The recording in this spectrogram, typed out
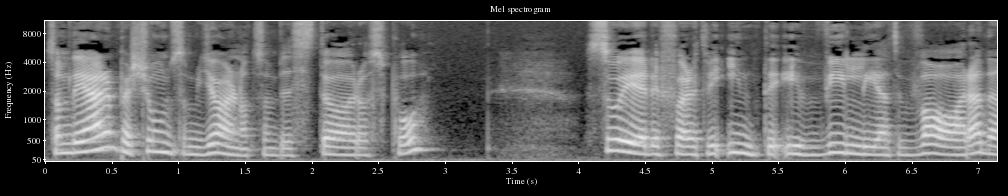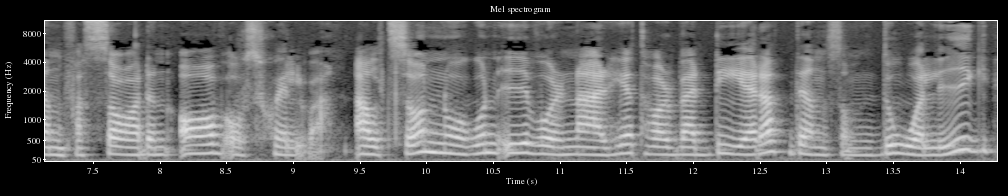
Så om det är en person som gör något som vi stör oss på, så är det för att vi inte är villiga att vara den fasaden av oss själva. Alltså, någon i vår närhet har värderat den som dålig,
